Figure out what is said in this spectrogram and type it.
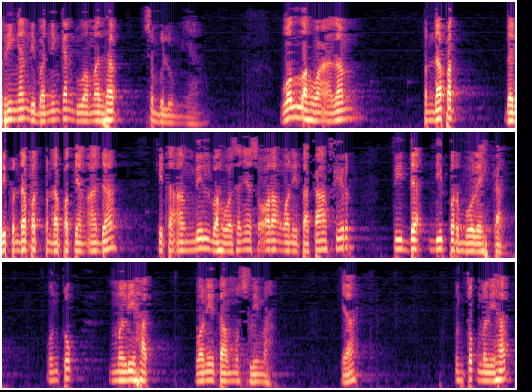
ringan dibandingkan dua madhab sebelumnya. Wallahu alam pendapat dari pendapat-pendapat yang ada kita ambil bahwasanya seorang wanita kafir tidak diperbolehkan untuk melihat wanita muslimah. Ya. Untuk melihat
